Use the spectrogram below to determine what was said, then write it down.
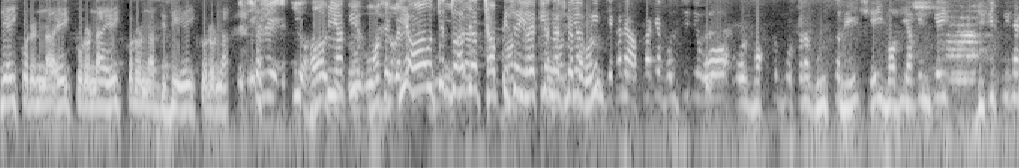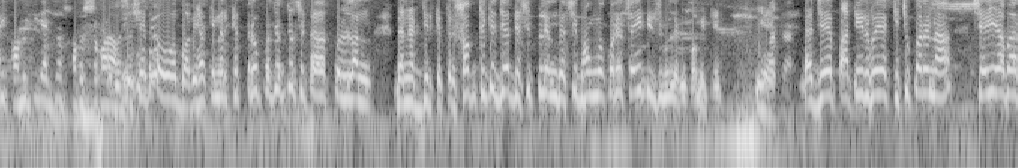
যে এই করেন না এই করো না এই করো না দিদি এই করো না। কি হওয়া উচিত? দু হাজার ছাব্বিশে ইলেকশন আসবে তখন। যেখানে আপনাকে বলছি যে ও ওর বক্তব্য গুরুত্ব নেই সেই ববি হাকিমকেই ডিসিপ্লিনারি কমিটির একজন সদস্য করা হয়েছে। সেটা ও ববি হাকিমের ক্ষেত্রেও প্রযোজ্য সেটা কল্যাণ ব্যানার্জির ক্ষেত্রে। সব থেকে যে ডিসিপ্লিন বেশি ভঙ্গ করে সেই ডিসিপ্লিন কমিটির ইয়ে। যে পার্টির হয়ে কিছু করে না সেই আবার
